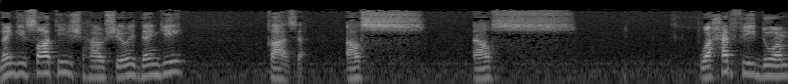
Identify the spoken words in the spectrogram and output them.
دەنگی ساتیش هاوشێوەی دەنگی قازە ئەس ئەس وە حرفی دووەم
